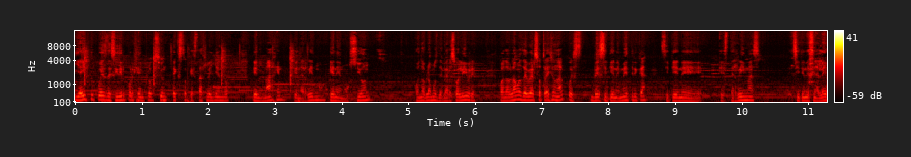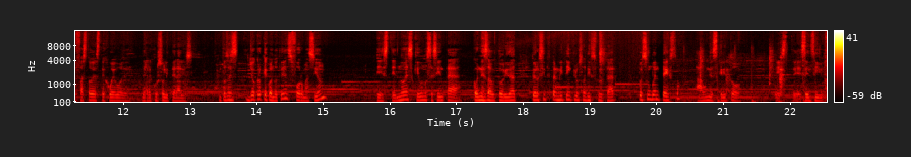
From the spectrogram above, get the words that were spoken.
y ahí tú puedes decidir, por ejemplo, si un texto que estás leyendo tiene imagen, tiene ritmo, tiene emoción, cuando hablamos de verso libre. Cuando hablamos de verso tradicional, pues ves si tiene métrica, si tiene este, rimas, si tiene sinalefas, todo este juego de, de recursos literarios. Entonces, yo creo que cuando tienes formación, este, no es que uno se sienta con esa autoridad, pero sí te permite incluso disfrutar pues un buen texto a un escrito este, sensible.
